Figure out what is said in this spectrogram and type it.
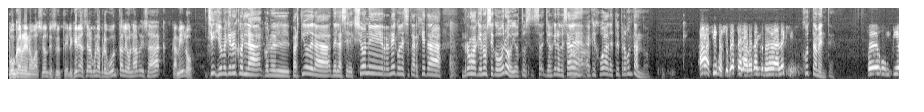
Poca renovación, dice usted. ¿Le quieren hacer alguna pregunta, Leonardo Isaac? Camilo. Sí, yo me quiero ir con la con el partido de la, de la selección, eh, René, con esa tarjeta roja que no se cobró. Yo, tú sa- yo creo que sabes a qué jugada te estoy preguntando. Ah, sí, por supuesto, la patada que pegó a Alexis. Justamente. Fue un pie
